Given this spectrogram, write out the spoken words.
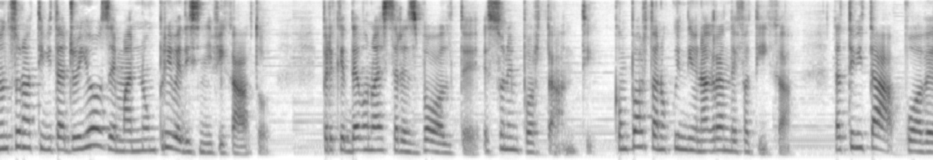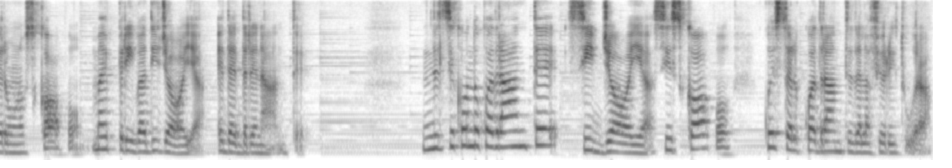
Non sono attività gioiose ma non prive di significato, perché devono essere svolte e sono importanti, comportano quindi una grande fatica. L'attività può avere uno scopo, ma è priva di gioia ed è drenante. Nel secondo quadrante, sì gioia, sì scopo, questo è il quadrante della fioritura.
